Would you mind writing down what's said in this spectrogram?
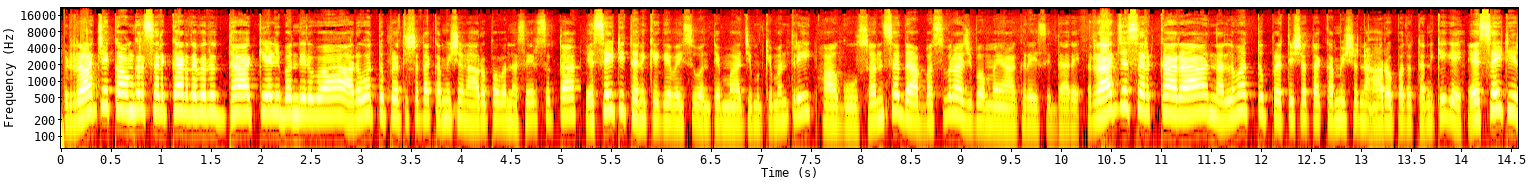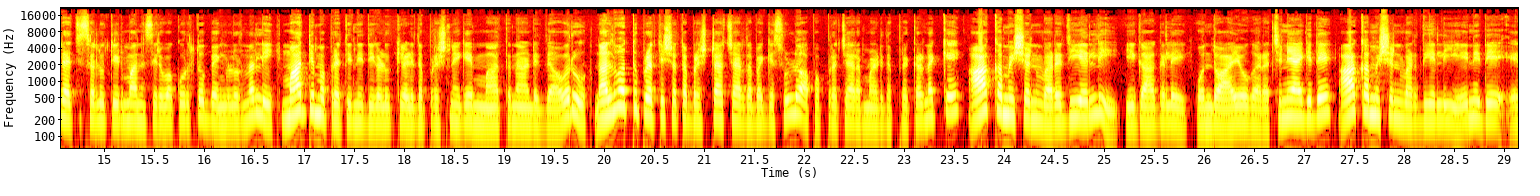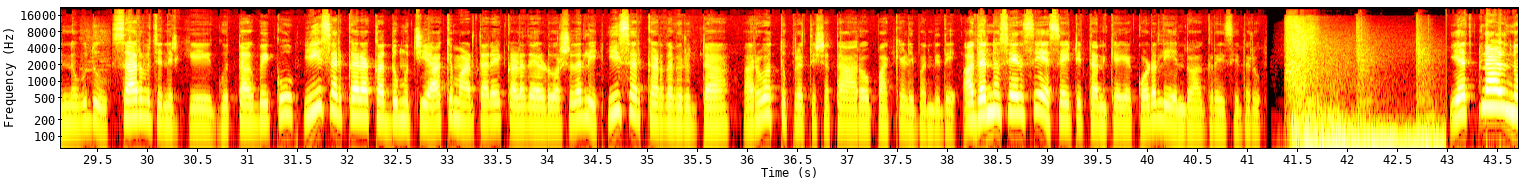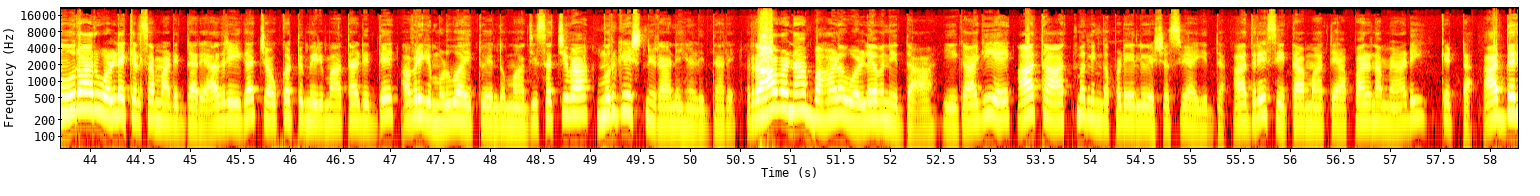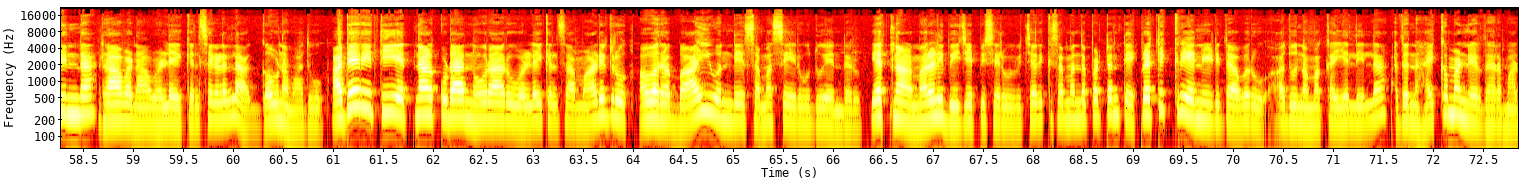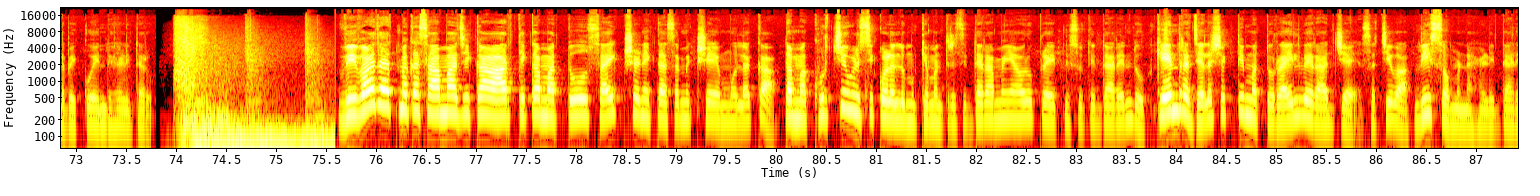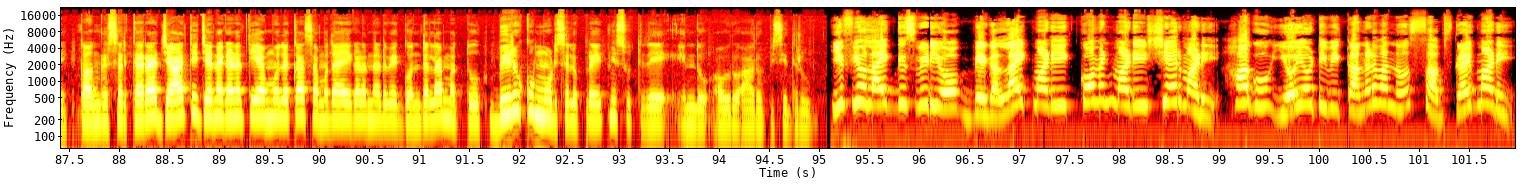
ರಾಜ್ಯ ಕಾಂಗ್ರೆಸ್ ಸರ್ಕಾರದ ವಿರುದ್ಧ ಕೇಳಿ ಬಂದಿರುವ ಅರವತ್ತು ಪ್ರತಿಶತ ಕಮಿಷನ್ ಆರೋಪವನ್ನು ಸೇರಿಸುತ್ತಾ ಎಸ್ಐಟಿ ತನಿಖೆಗೆ ವಹಿಸುವಂತೆ ಮಾಜಿ ಮುಖ್ಯಮಂತ್ರಿ ಹಾಗೂ ಸಂಸದ ಬಸವರಾಜ ಬೊಮ್ಮಾಯಿ ಆಗ್ರಹಿಸಿದ್ದಾರೆ. ರಾಜ್ಯ ಸರ್ಕಾರ ನಲವತ್ತು ಪ್ರತಿಶತ ಕಮಿಷನ್ ಆರೋಪದ ತನಿಖೆಗೆ ಎಸ್ಐಟಿ ರಚಿಸಲು ತೀರ್ಮಾನಿಸಿರುವ ಕುರಿತು ಬೆಂಗಳೂರಿನಲ್ಲಿ ಮಾಧ್ಯಮ ಪ್ರತಿನಿಧಿಗಳು ಕೇಳಿದ ಪ್ರಶ್ನೆಗೆ ಮಾತನಾಡಿದ ಅವರು, ನಲವತ್ತು ಪ್ರತಿಶತ ಭ್ರಷ್ಟಾಚಾರದ ಬಗ್ಗೆ ಸುಳ್ಳು ಅಪಪ್ರಚಾರ ಮಾಡಿದ ಪ್ರಕರಣಕ್ಕೆ ಆ ಕಮಿಷನ್ ವರದಿಯಲ್ಲಿ ಈಗಾಗಲೇ ಒಂದು ಆಯೋಗ ರಚನೆಯಾಗಿದೆ. ಆ ಕಮಿಷನ್ ವರದಿಯಲ್ಲಿ ಏನಿದೆ ಎನ್ನುವುದು ಸಾರ್ವಜನಿಕರಿಗೆ ಗೊತ್ತಾಗಬೇಕು. ಈ ಸರ್ಕಾರ ಕದ್ದು ಮುಚ್ಚಿ ಯಾಕೆ ಮಾಡ್ತಾರೆ? ಕಳೆದ ಎರಡು ವರ್ಷದಲ್ಲಿ ಈ ಸರ್ಕಾರದ ವಿರುದ್ಧ ಅರವತ್ತು ಪ್ರತಿಶತ ಆರೋಪ ಕೇಳಿ ಬಂದಿದೆ. ಅದನ್ನು ಸೇರಿಸಿ ಎಸ್ಐಟಿ ತನಿಖೆಗೆ ಕೊಡಲಿ ಎಂದು ಆಗ್ರಹಿಸಿದರು. ಯತ್ನಾಳ್ ನೂರಾರು ಒಳ್ಳೆ ಕೆಲಸ ಮಾಡಿದ್ದಾರೆ. ಆದರೆ ಈಗ ಚೌಕಟ್ಟು ಮೀರಿ ಮಾತಾಡಿದ್ದೆ ಅವರಿಗೆ ಮುಳುವಾಯಿತು ಎಂದು ಮಾಜಿ ಸಚಿವ ಮುರುಗೇಶ್ ನಿರಾಣಿ ಹೇಳಿದ್ದಾರೆ. ರಾವಣ ಬಹಳ ಒಳ್ಳೆಯವನಿದ್ದ. ಹೀಗಾಗಿಯೇ ಆತ ಆತ್ಮಲಿಂಗ ಪಡೆಯಲು ಯಶಸ್ವಿಯಾಗಿದ್ದ. ಆದರೆ ಸೀತಾಮಾತೆ ಅಪಹರಣ ಮಾಡಿ ಕೆಟ್ಟ. ಆದ್ದರಿಂದ ರಾವಣ ಒಳ್ಳೆಯ ಕೆಲಸಗಳೆಲ್ಲ ಗೌಣವಾದವು. ಅದೇ ರೀತಿ ಯತ್ನಾಳ್ ಕೂಡ ನೂರಾರು ಒಳ್ಳೆ ಕೆಲಸ ಮಾಡಿದ್ರು. ಅವರ ಬಾಯಿ ಒಂದೇ ಸಮಸ್ಯೆ ಇರುವುದು ಎಂದರು. ಯತ್ನಾಳ್ ಮರಳಿ ಬಿಜೆಪಿ ಸೇರುವ ವಿಚಾರಕ್ಕೆ ಸಂಬಂಧಪಟ್ಟಂತೆ ಪ್ರತಿಕ್ರಿಯೆ ನೀಡಿದ ಅವರು, ಅದು ನಮ್ಮ ಕೈಯಲ್ಲಿಲ್ಲ. ಅದನ್ನು ಹೈಕಮಾಂಡ್ ನಿರ್ಧಾರ ಮಾಡಬೇಕು ಎಂದು ಹೇಳಿದರು. ವಿವಾದಾತ್ಮಕ ಸಾಮಾಜಿಕ, ಆರ್ಥಿಕ ಮತ್ತು ಶೈಕ್ಷಣಿಕ ಸಮೀಕ್ಷೆಯ ಮೂಲಕ ತಮ್ಮ ಕುರ್ಚಿ ಉಳಿಸಿಕೊಳ್ಳಲು ಮುಖ್ಯಮಂತ್ರಿ ಸಿದ್ದರಾಮಯ್ಯ ಅವರು ಪ್ರಯತ್ನಿಸುತ್ತಿದ್ದಾರೆಂದು ಕೇಂದ್ರ ಜಲಶಕ್ತಿ ಮತ್ತು ರೈಲ್ವೆ ರಾಜ್ಯ ಸಚಿವ ವಿ ಸೋಮಣ್ಣ ಹೇಳಿದ್ದಾರೆ. ಕಾಂಗ್ರೆಸ್ ಸರ್ಕಾರ ಜಾತಿ ಜನಗಣತಿಯ ಮೂಲಕ ಸಮುದಾಯಗಳ ನಡುವೆ ಗೊಂದಲ ಮತ್ತು ಬಿರುಕು ಮೂಡಿಸಲು ಪ್ರಯತ್ನಿಸುತ್ತಿದೆ ಎಂದು ಅವರು ಆರೋಪಿಸಿದರು. If you like this video ಬೇಗ ಲೈಕ್ ಮಾಡಿ ಕಾಮೆಂಟ್ ಮಾಡಿ ಶೇರ್ ಮಾಡಿ ಹಾಗೂ ಯೋಯೋ ಟಿವಿ ಕನ್ನಡವನ್ನು ಸಬ್ಸ್ಕ್ರೈಬ್ ಮಾಡಿ.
